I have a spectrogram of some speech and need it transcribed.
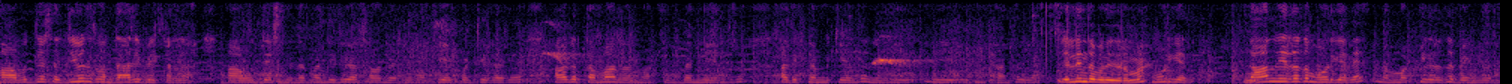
ಆ ಉದ್ದೇಶ ಜೀವನಕ್ಕೆ ಒಂದು ದಾರಿ ಬೇಕಲ್ಲ. ಆ ಉದ್ದೇಶದಿಂದ ಬಂದಿದ್ವಿ ಆ ಸ್ವಾಮಿಯವರು ಒಪ್ಪಿಗೆ ಕೊಟ್ಟಿದ್ದಾರೆ. ಆಗುತ್ತಮ್ಮ ನಾನು ಮಾಡ್ತೀನಿ ಬನ್ನಿ ಅಂದರು. ಅದಕ್ಕೆ ನಂಬಿಕೆಯಿಂದ ನೀವು ಈ ಮುಖಾಂತರ ಹೇಳ್ತೀನಿ. ಎಲ್ಲಿಂದ ಬಂದಿದ್ದೀರಮ್ಮ? ಮೂಡಿಗೆರೆ. ನಾನು ಇರೋದು ಮೂಡಿಗೆರೆ ನಮ್ಮ ಮಕ್ಕಳು ಇರೋದು ಬೆಂಗಳೂರು.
